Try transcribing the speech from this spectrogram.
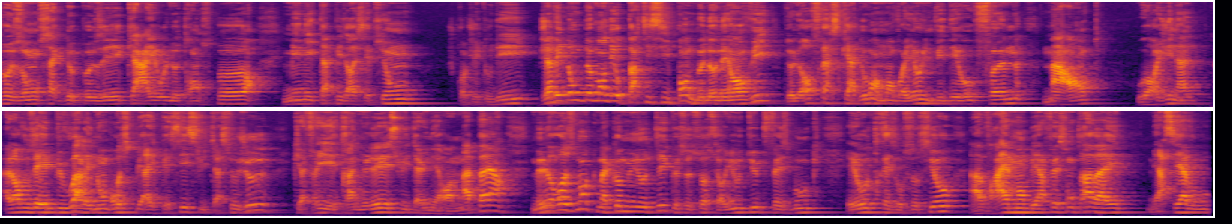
peson, sac de pesée, carriole de transport, mini tapis de réception, je crois que j'ai tout dit. J'avais donc demandé aux participants de me donner envie de leur offrir ce cadeau en m'envoyant une vidéo fun, marrante, ou original. Alors vous avez pu voir les nombreuses péripéties suite à ce jeu, qui a failli être annulé suite à une erreur de ma part, mais heureusement que ma communauté, que ce soit sur YouTube, Facebook et autres réseaux sociaux, a vraiment bien fait son travail. Merci à vous.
